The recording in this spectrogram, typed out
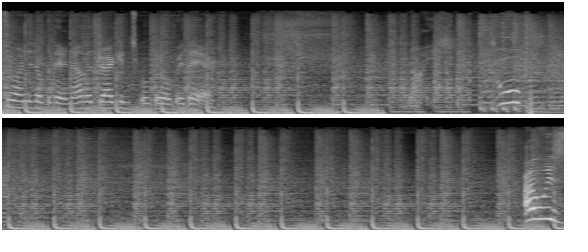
throwing it over there. Now the dragons will go over there. Nice. Oop! I was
